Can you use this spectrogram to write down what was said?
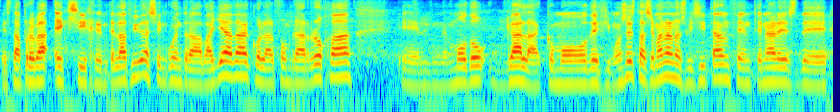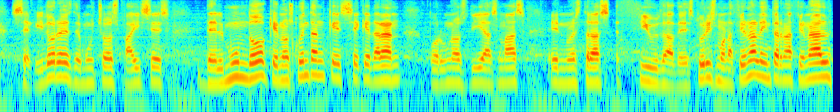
esta prueba exigente. La ciudad se encuentra vallada con la alfombra roja en modo gala. Como decimos, esta semana nos visitan centenares de seguidores de muchos países del mundo que nos cuentan que se quedarán por unos días más en nuestras ciudades. Turismo nacional e internacional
